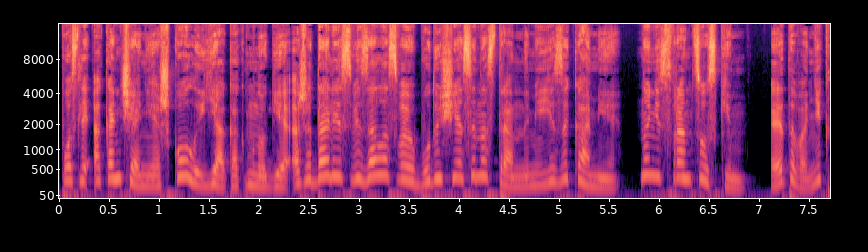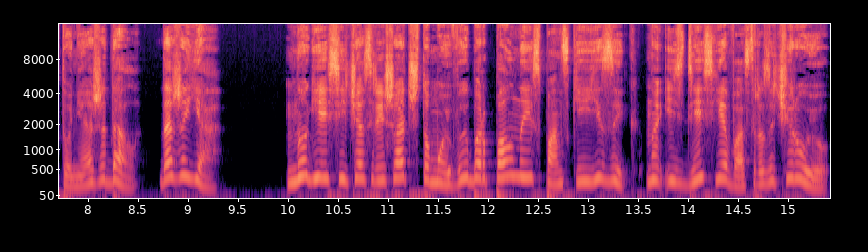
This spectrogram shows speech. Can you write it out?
После окончания школы я, как многие ожидали, связала свое будущее с иностранными языками но не с французским. Этого никто не ожидал, даже я. Многие сейчас решат, что мой выбор пал на испанский язык, но и здесь я вас разочарую.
